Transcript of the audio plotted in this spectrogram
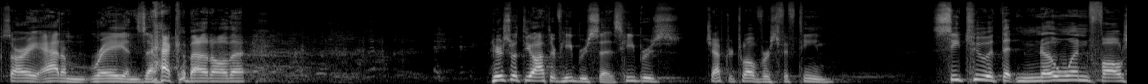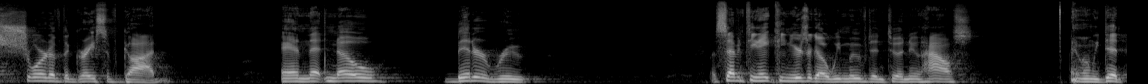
Sorry, Adam, Ray, and Zach about all that. Here's what the author of Hebrews says Hebrews chapter 12, verse 15. See to it that no one falls short of the grace of God and that no bitter root. But 17, 18 years ago, we moved into a new house. And when we did,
